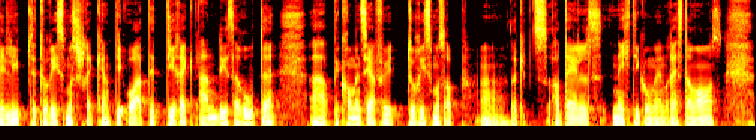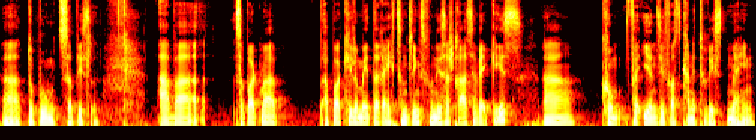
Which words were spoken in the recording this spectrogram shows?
beliebte Tourismusstrecke. Und die Orte direkt an dieser Route äh, bekommen sehr viel Tourismus ab. Äh, da gibt's Hotels, Nächtigungen, Restaurants, äh, da boomt's ein bisschen. Aber sobald man ein paar Kilometer rechts und links von dieser Straße weg ist, äh, komm, verirren sie fast keine Touristen mehr hin.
